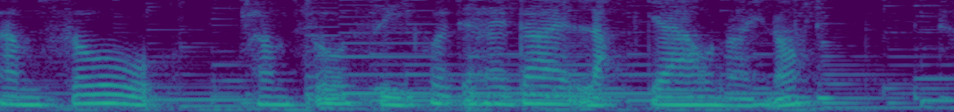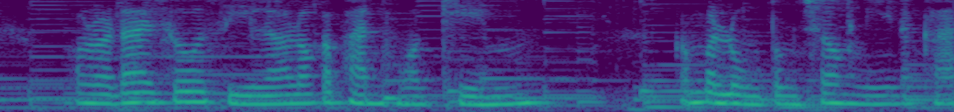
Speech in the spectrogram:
ทำโซ่ทำโซ่สีเพื่อจะให้ได้หลักยาวหน่อยเนาะพอเราได้โซ่สีแล้วเราก็พันหัวเข็ม ก็มาลงตรงช่องนี้นะคะ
